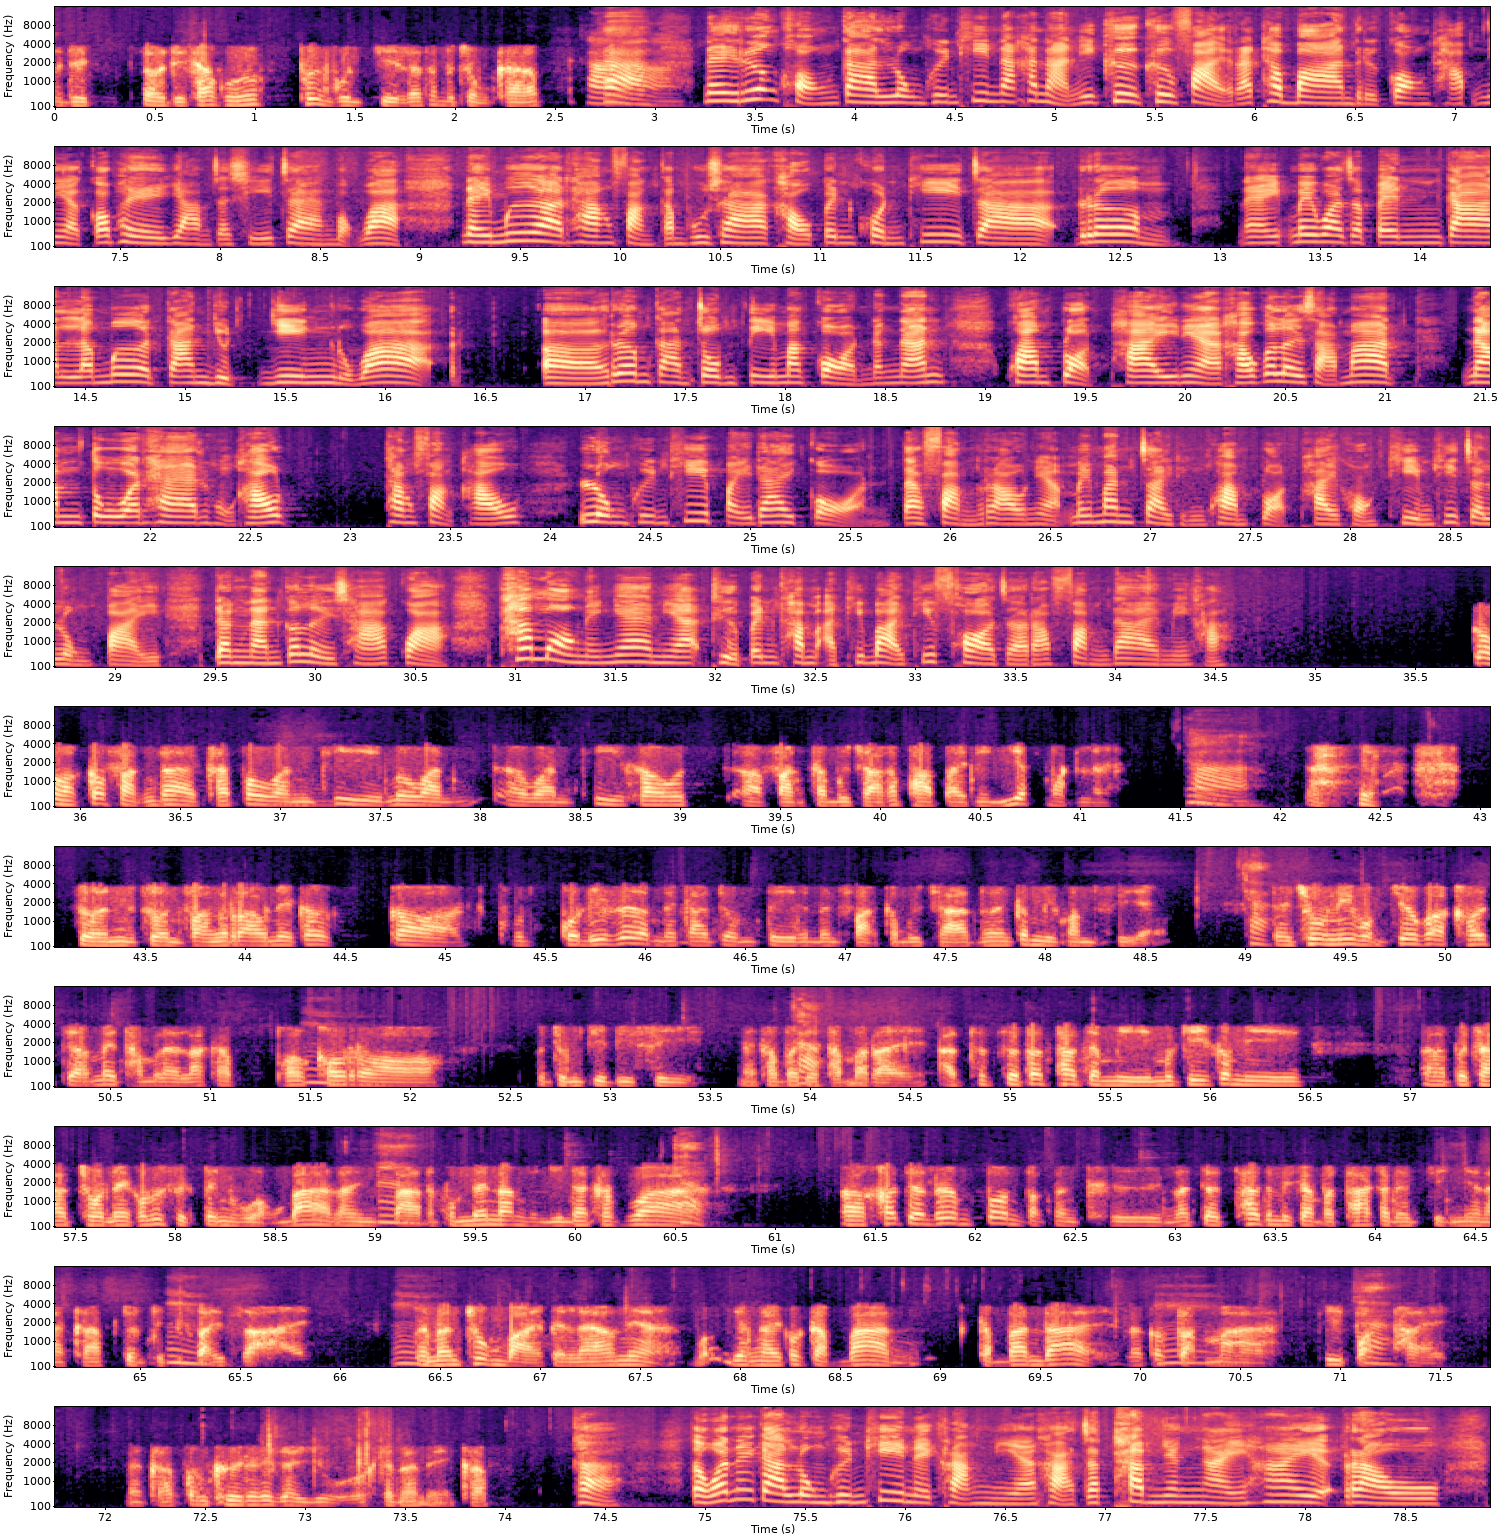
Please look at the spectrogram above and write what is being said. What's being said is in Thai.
วัสดีสวัสดีครับคุณพึ่งคุณจีนและท่านผู้ชมครับค่ะ ในเรื่องของการลงพื้นที่ณขณะนี้คือคือฝ่ายรัฐบาลหรือกองทัพเนี่ยก็พยายามจะชี้แจงบอกว่า ในเมื่อทางฝั่งกัมพูชาเขาเป็นคนที่จะเริ่มในไม่ว่าจะเป็นการละเมิดการหยุดยิงหรือว่าเเริ่มการโจมตีมาก่อนดังนั้น ความปลอดภัยเนี่ยเขาก็เลยสามารถนำตัวแทนของเขา ทางฝั่งเขาลงพื้นที่ไปได้ก่อน แต่ฝั่งเราเนี่ยไม่มั่นใจถึงความปลอดภัยของทีมที่จะลงไป ดังนั้นก็เลยช้ากว่า ถ้ามองในแง่เนี้ยถือเป็นคำอธิบายที่พอจะรับฟังได้ไหมคะก็ก็ฟังได้ครับ เพราะวันที่เมื่อวันเอ่อวันที่เขาเอ่อฝั่งกัมพูชาเขาพาไปเนี่ยเงียบหมดเลยค่ะส่วนส่วนฝั่งเราเนี่ยก็ก็คนคนที่เริ่มในการโจมตีเนี่ยเป็นฝั่งกัมพูชาดังนั้นก็มีความเสี่ยงค่ะแต่ช่วงนี้ผมเชื่อว่าเขาจะไม่ทำอะไรแล้วครับ เพราะอืมเขารอ ประชุม GBC นะครับว่าค่ะจะทำอะไรอะถ้าถ้าถ้าจะมีเมื่อกี้ก็มีเอ่อประชาชนในยเขารู้สึกเป็นห่วงบ้านอะไรต่างๆผมแนะนำอย่างนี้นะครับว่าค่ะเอ่อเขาจะเริ่มต้นตอนกลางคืนแล้วจะถ้าจะมีการปะทะกันจริงๆเนี่ยนะครับ จนถึงอืมสายสายๆอืมดังนั้นช่วงบ่ายไปแล้วเนี่ย ยังไงก็กลับบ้านกลับบ้านได้ แล้วก็กลับอืมมาที่ปลอดภัยนะครับกลางคืนนี่ก็จะอยู่แค่นั้นเองครับ ค่ะ แต่ว่าในการลงพื้นที่ในครั้งนี้ค่ะ จะทำยังไงให้เรา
